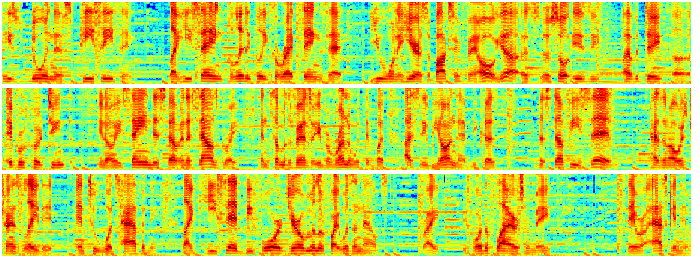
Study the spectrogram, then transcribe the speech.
he's doing this PC thing, like he's saying politically correct things that you want to hear as a boxing fan. Oh yeah, it's, it's so easy. I have a date, uh, April 13th. You know, he's saying this stuff and it sounds great. And some of the fans are even running with it. But I see beyond that because the stuff he said hasn't always translated into what's happening. Like he said before Jarrell Miller fight was announced, right? Before the flyers were made, they were asking him,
